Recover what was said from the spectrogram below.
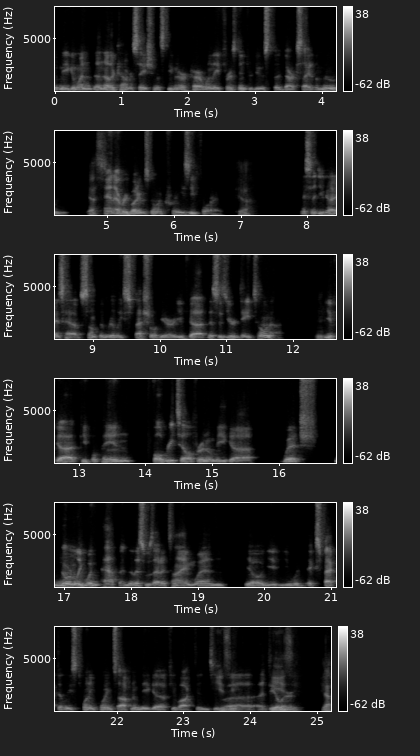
Omega, when another conversation with Stephen Urquhart when they first introduced the Dark Side of the Moon, yes, and everybody was going crazy for it. Yeah, I said, you guys have something really special here. You've got, this is your Daytona. Mm-hmm. You've got people paying full retail for an Omega, which normally wouldn't happen. Now, this was at a time when you know you, you would expect at least 20 points off an Omega if you walked into a, a, dealer. Easy. Yeah.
